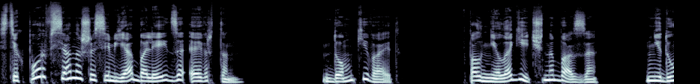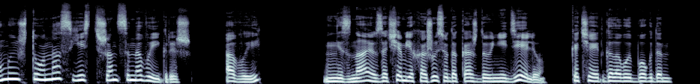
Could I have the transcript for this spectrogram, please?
С тех пор вся наша семья болеет за Эвертон. Дом кивает. Вполне логично, База. Не думаю, что у нас есть шансы на выигрыш. А вы? Не знаю, зачем я хожу сюда каждую неделю, качает головой Богдан.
